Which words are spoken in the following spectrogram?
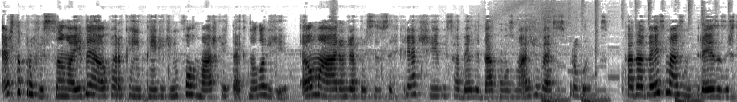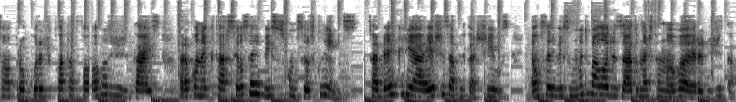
Esta profissão é ideal para quem entende de informática e tecnologia. É uma área onde é preciso ser criativo e saber lidar com os mais diversos problemas. Cada vez mais empresas estão à procura de plataformas digitais para conectar seus serviços com seus clientes. Saber criar estes aplicativos é um serviço muito valorizado nesta nova era digital.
